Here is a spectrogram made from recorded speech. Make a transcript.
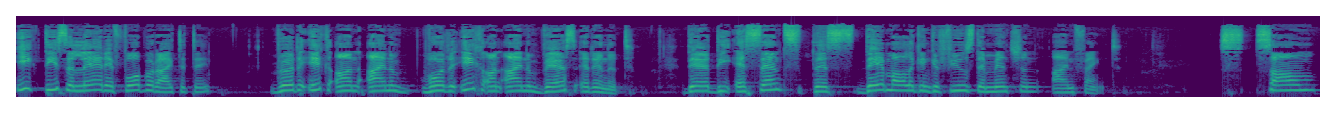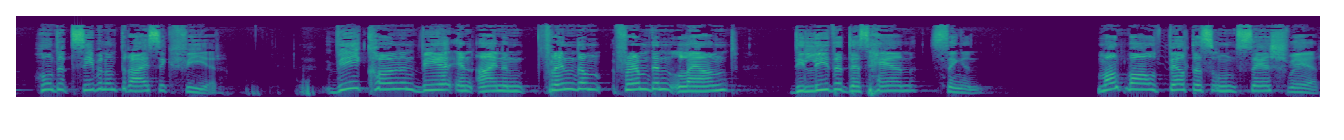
ich diese Lehre vorbereitete, würde ich an einem, wurde ich an einem Vers erinnert, der die Essenz des damaligen Gefühls der Menschen einfängt. Psalm 137, 4. Wie können wir in einem fremden, fremden Land die Lieder des Herrn singen? Manchmal fällt es uns sehr schwer,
